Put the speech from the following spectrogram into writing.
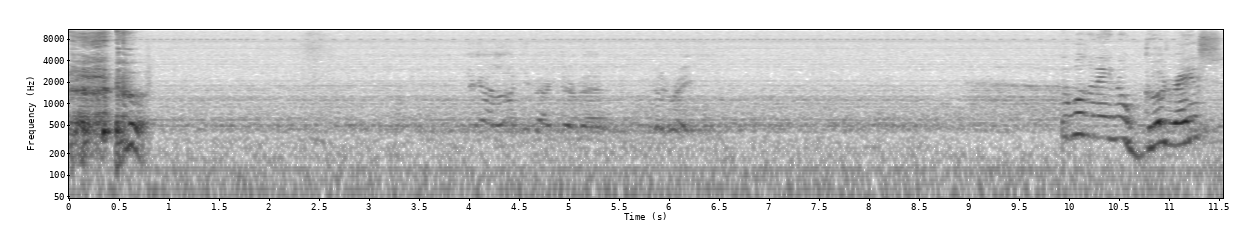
You got lucky back there, man. Good race. It wasn't good race.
